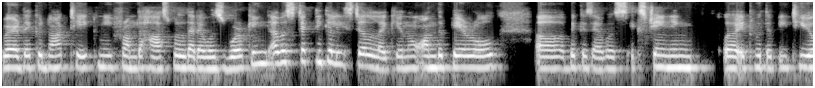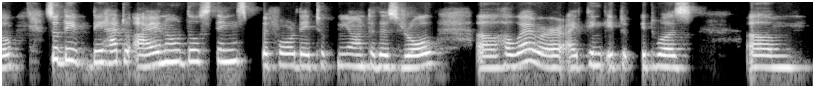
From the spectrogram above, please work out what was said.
where they could not take me from the hospital that I was working. I was technically still like, you know, on the payroll uh, because I was exchanging uh, it with the PTO. So they, they had to iron out those things before they took me onto this role. Uh, however, I think it, it was, um,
